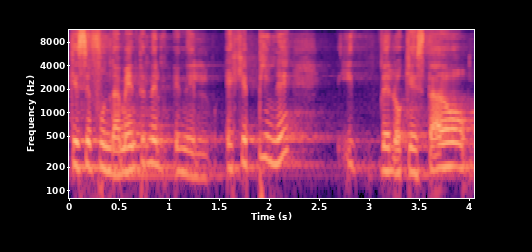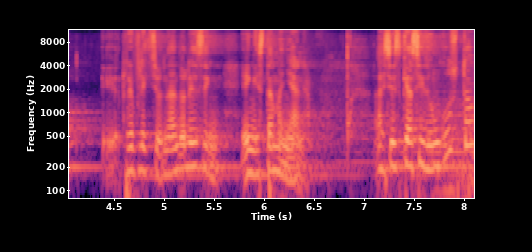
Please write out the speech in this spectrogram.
que se fundamenta en el, eje PINE y de lo que he estado eh, reflexionándoles en esta mañana. Así es que ha sido un gusto.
